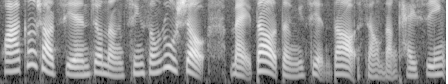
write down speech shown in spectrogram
花更少钱就能轻松入手，买到等于捡到，相当开心。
